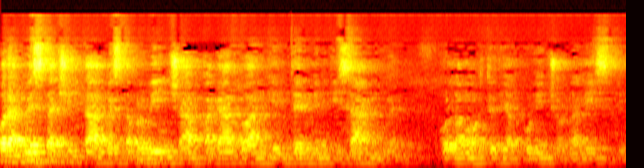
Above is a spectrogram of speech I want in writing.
Ora questa città, questa provincia ha pagato anche in termini di sangue con la morte di alcuni giornalisti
